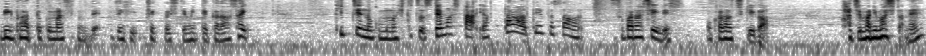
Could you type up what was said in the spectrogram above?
リンク貼っときますのでぜひチェックしてみてください。キッチンの小物1つ捨てました。やったー。テープさん素晴らしいです。お片付けが始まりましたね。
